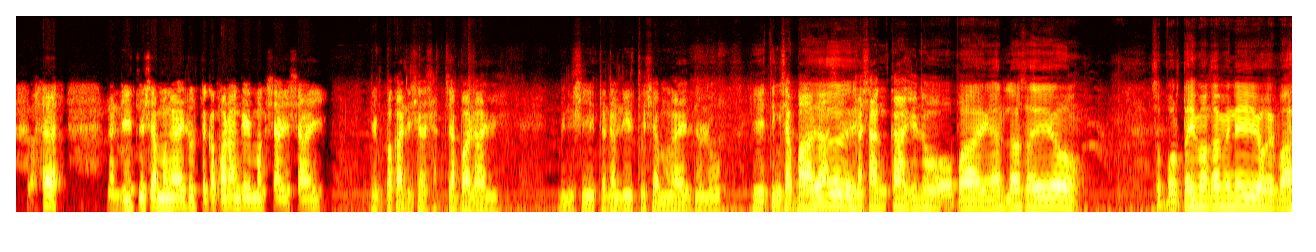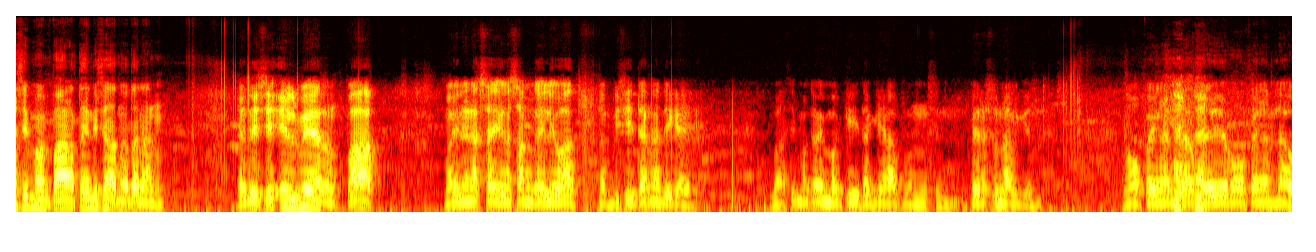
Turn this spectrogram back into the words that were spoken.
Nandito siya mga idol, taga barangay magsaysay. Nagpakali siya sa Tiyabalay. Binisita nandito siya mga idol. oh. Hiting sa bala, Ay. si kasangka yun. Oo pa, ingat lang sa iyo. Suportahin man kami niyo kay Basi man para tayo ni sa atong tanan. Kaya si Elmer, pak. May nanak sa iyo nga sanggay liwat. Nagbisita nga di kay. Basi man kami magkita gihapon sin personal gid. Mga paingan daw sa iyo, mga paingan daw.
